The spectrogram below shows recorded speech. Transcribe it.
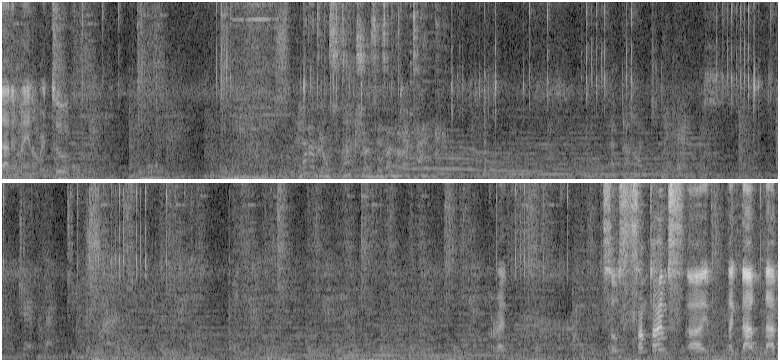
That in my number two. One of your structures is under attack. Let the hunt begin. Tear them to shreds. Alright. So sometimes, uh, if, like that that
